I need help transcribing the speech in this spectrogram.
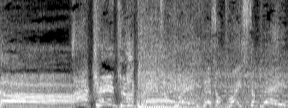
I came to play. There's a price to pay.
